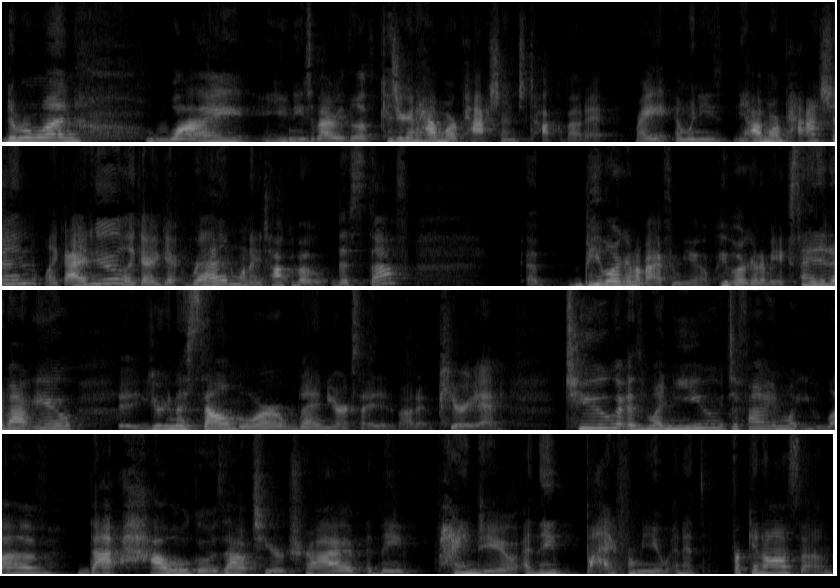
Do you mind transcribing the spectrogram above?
number one, why you need to buy what you love because you're gonna have more passion to talk about it, right? And when you have more passion, like I do, like I get red when I talk about this stuff people are going to buy from you. People are going to be excited about you. You're going to sell more when you're excited about it, period. Two is when you define what you love, that howl goes out to your tribe and they find you and they buy from you and it's freaking awesome.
